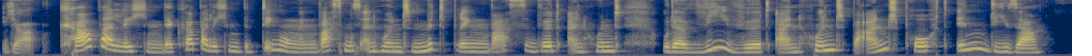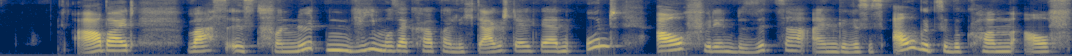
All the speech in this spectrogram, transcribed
ja, körperlichen, der körperlichen Bedingungen, was muss ein Hund mitbringen, was wird ein Hund oder wie wird ein Hund beansprucht in dieser Arbeit, was ist vonnöten, wie muss er körperlich dargestellt werden und auch für den Besitzer ein gewisses Auge zu bekommen, auf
